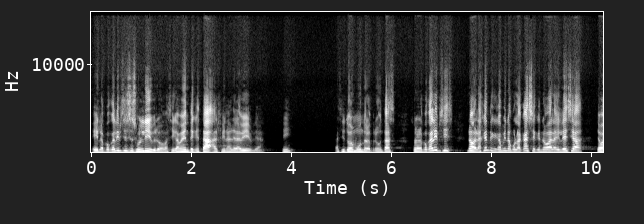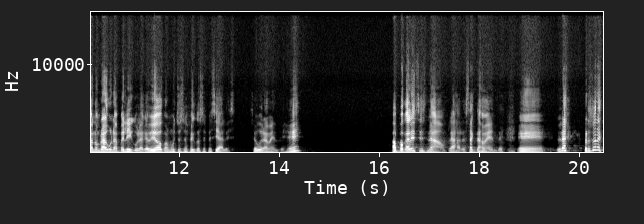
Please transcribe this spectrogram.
el Apocalipsis es un libro, básicamente, que está al final de la Biblia. ¿sí? Casi todo el mundo le preguntas sobre el Apocalipsis. No, la gente que camina por la calle, que no va a la iglesia, te va a nombrar alguna película que vio con muchos efectos especiales, seguramente. ¿eh? Apocalipsis Now, claro, exactamente. Eh, las personas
